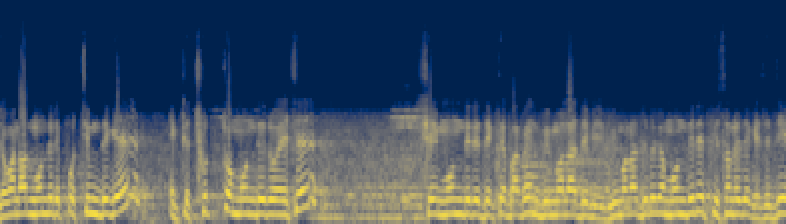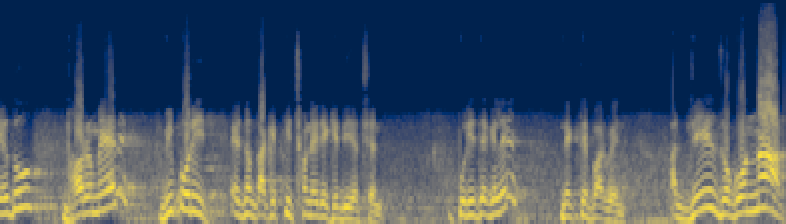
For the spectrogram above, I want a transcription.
জগন্নাথ মন্দিরের পশ্চিম দিকে একটি ছোট্ট মন্দির রয়েছে। সেই মন্দিরে দেখতে পাবেন বিমলা দেবী। বিমলা দেবীকে মন্দিরের পিছনে রেখেছে। যেহেতু ধর্মের বিপরীত, এজন্য তাকে পিছনে রেখে দিয়েছেন। পুরীতে গেলে দেখতে পারবেন। আর যে জগন্নাথ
